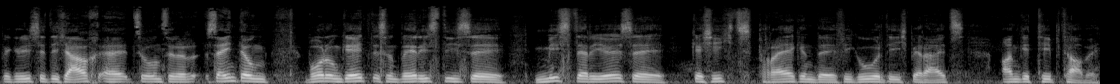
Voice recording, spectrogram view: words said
begrüße dich auch äh, zu unserer Sendung. Worum geht es und wer ist diese mysteriöse, geschichtsprägende Figur, die ich bereits angetippt habe?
